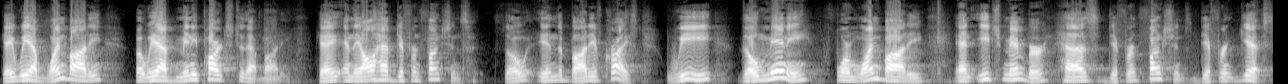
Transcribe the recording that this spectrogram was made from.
Okay, we have one body, but we have many parts to that body. Okay? And they all have different functions. So, in the body of Christ, we, though many, form one body, and each member has different functions, different gifts.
